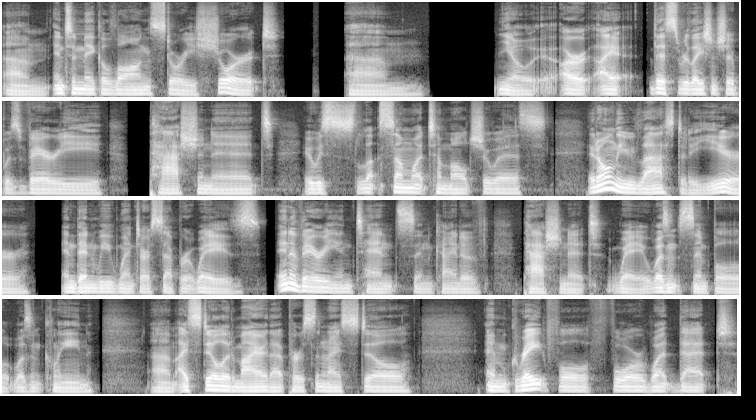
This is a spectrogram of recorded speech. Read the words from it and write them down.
Um, and to make a long story short, um, you know, our I this relationship was very passionate. It was sl- somewhat tumultuous. It only lasted a year, and then we went our separate ways in a very intense and kind of passionate way. It wasn't simple. It wasn't clean um, I still admire that person and I still am grateful for what that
